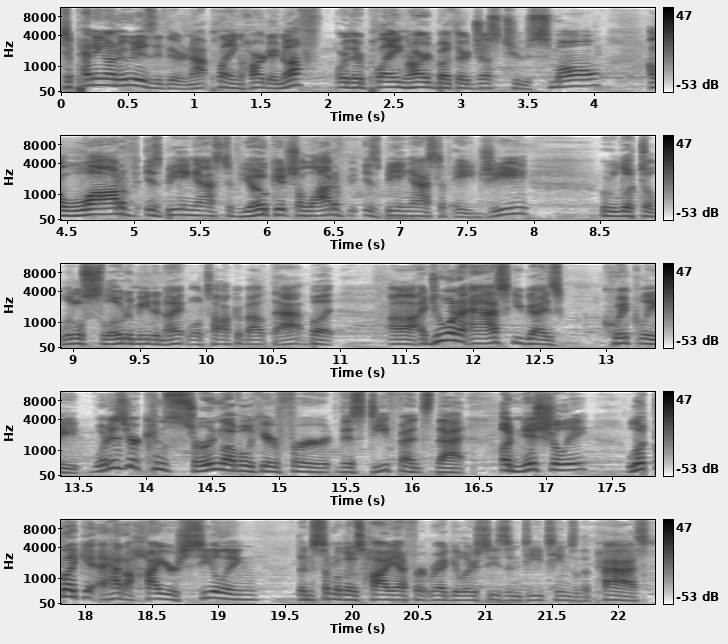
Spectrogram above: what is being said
depending on who it is, either not playing hard enough or they're playing hard but they're just too small. A lot of is being asked of Jokic. A lot of is being asked of AG, who looked a little slow to me tonight. We'll talk about that. But uh, I do want to ask you guys quickly what is your concern level here for this defense that initially looked like it had a higher ceiling than some of those high effort regular season D teams of the past?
